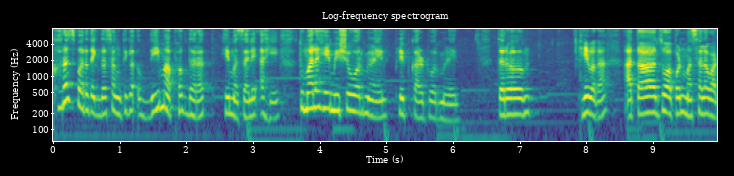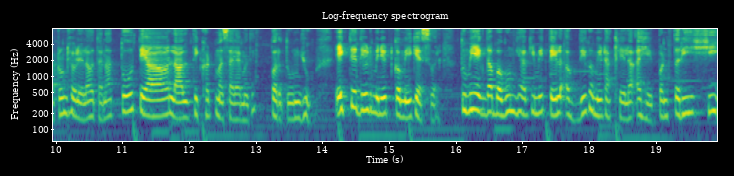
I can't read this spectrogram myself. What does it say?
खरंच परत एकदा सांगते की अगदी माफक दरात हे मसाले आहे. तुम्हाला हे मिशोवर मिळेल फ्लिपकार्टवर मिळेल. तर हे बघा आता जो आपण मसाला वाटून ठेवलेला होता ना तो त्या लाल तिखट मसाल्यामध्ये परतून घेऊ. एक ते दीड मिनिट कमी गॅसवर. तुम्ही एकदा बघून घ्या की मी तेल अगदी कमी टाकलेलं आहे पण तरीही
